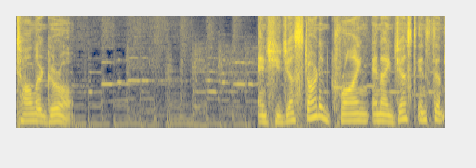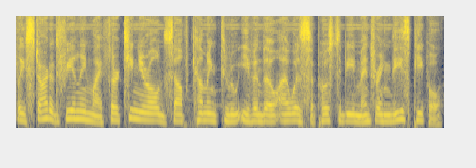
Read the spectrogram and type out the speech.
taller girl. And she just started crying and I just instantly started feeling my 13-year-old self coming through even though I was supposed to be mentoring these people.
